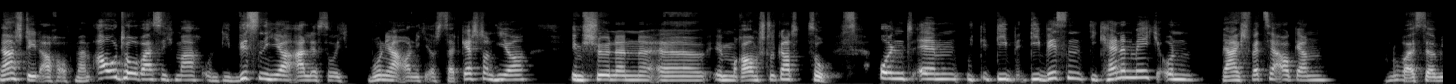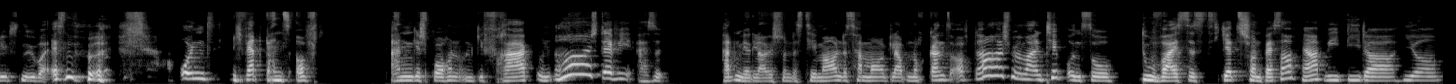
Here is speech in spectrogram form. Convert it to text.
ja, steht auch auf meinem Auto, was ich mache und die wissen hier alles so. Ich wohne ja auch nicht erst seit gestern hier im schönen, äh, im Raum Stuttgart. So. Und ähm, die, die wissen, die kennen mich und ja, ich schwätze ja auch gern, du weißt ja am liebsten über Essen. und ich werde ganz oft angesprochen und gefragt und, oh, Steffi, also hatten wir, glaube ich, schon das Thema und das haben wir, glaube ich, noch ganz oft, da ah, hast mir mal einen Tipp und so. Du weißt es jetzt schon besser, ja, wie die da hier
